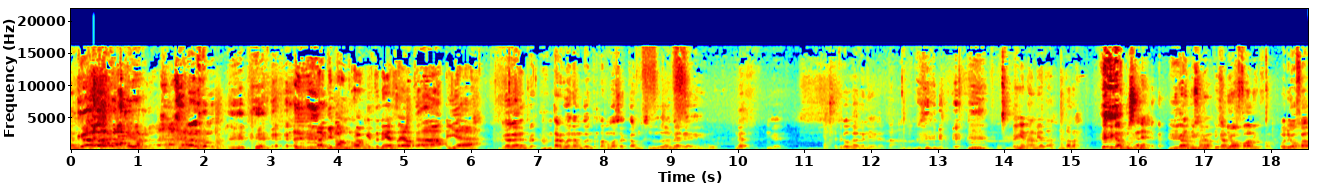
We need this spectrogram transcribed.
enggak. Lah anjir. Malu Lagi nongkrong gitu di SL kak. Iya. enggak enggak. Ntar gue enam bulan pertama gak usah ke kampus dulu kan kayak gitu. Enggak. enggak. Tapi kalau kangen ya datang. Pengen ah lihat ah. Ntar ah. Di kampus kan ya? di kampus, Di mana? kampus, di oval di oval. Oh di oval.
